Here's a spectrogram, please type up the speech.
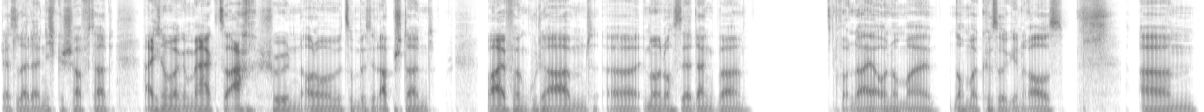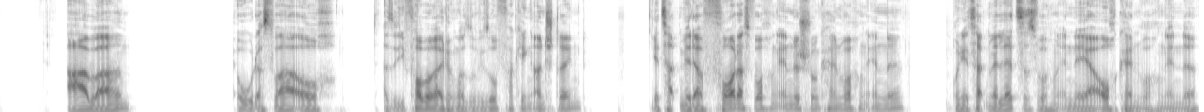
der es leider nicht geschafft hat. Da habe ich nochmal gemerkt, so ach, schön, auch nochmal mit so ein bisschen Abstand. War einfach ein guter Abend, äh, immer noch sehr dankbar. Von daher auch nochmal noch mal Küsse gehen raus. Ähm, aber, oh, das war auch, also die Vorbereitung war sowieso fucking anstrengend. Jetzt hatten wir davor das Wochenende schon kein Wochenende. Und jetzt hatten wir letztes Wochenende ja auch kein Wochenende,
